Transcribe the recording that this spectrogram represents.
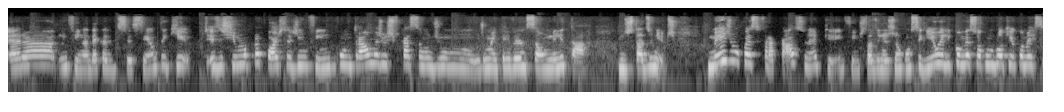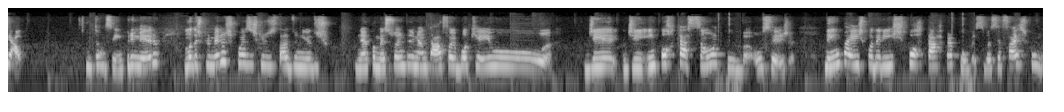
era, enfim, na década de 60, que existia uma proposta de, enfim, encontrar uma justificação de, um, de uma intervenção militar nos Estados Unidos. Mesmo com esse fracasso, né, porque, enfim, os Estados Unidos não conseguiu, ele começou com um bloqueio comercial. Então, assim, primeiro, uma das primeiras coisas que os Estados Unidos né, começou a implementar foi o bloqueio de, de importação a Cuba, ou seja, nenhum país poderia exportar para Cuba. Se você faz com,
